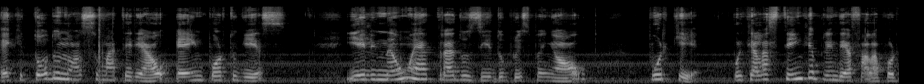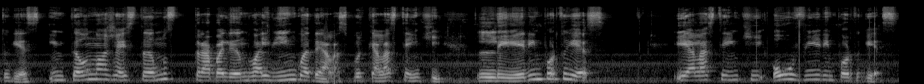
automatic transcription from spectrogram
é que todo o nosso material é em português e ele não é traduzido para o espanhol. Por quê? porque elas têm que aprender a falar português. Então, nós já estamos trabalhando a língua delas, porque elas têm que ler em português e elas têm que ouvir em português.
